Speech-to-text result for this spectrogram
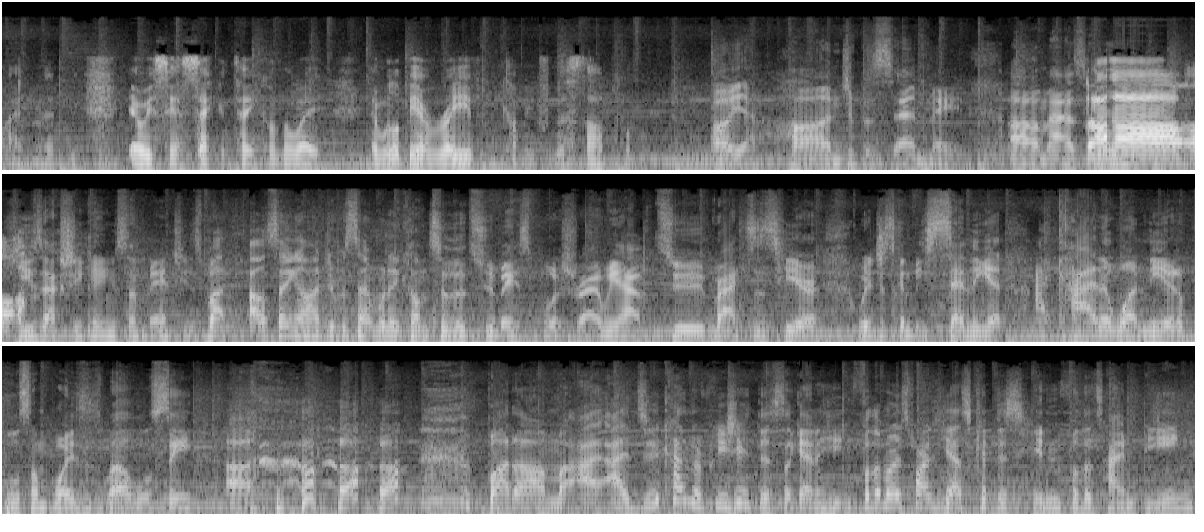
right? Mm-hmm. And yeah, we see a second tank on the way, and will it be a Raven coming from the start? Oh yeah, hundred percent, mate. Um, as Ah! oh, he's actually getting some banshees, but I was saying hundred percent when it comes to the two base push, right? We have two Raxes here. We're just gonna be sending it. I kind of want Neo to pull some boys as well. We'll see. Uh, but um, I, I do kind of appreciate this. Again, he for the most part he has kept this hidden for the time being.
